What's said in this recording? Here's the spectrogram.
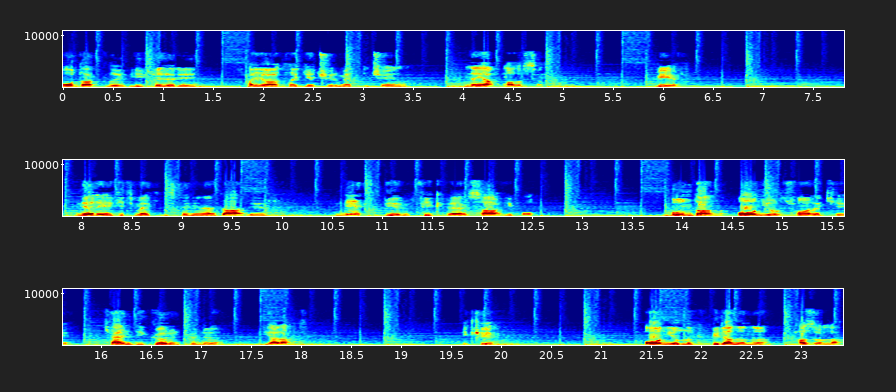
odaklı ilkeleri hayata geçirmek için ne yapmalısın? 1. Nereye gitmek istediğine dair net bir fikre sahip ol. Bundan 10 yıl sonraki kendi görüntünü yarat. 2. 10 yıllık planını hazırla.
